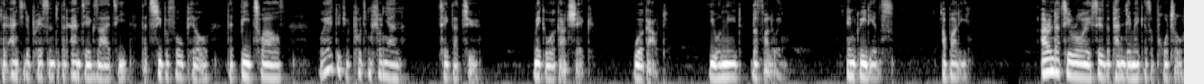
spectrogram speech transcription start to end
that antidepressant, that anti-anxiety, that superfull pill, that B12. Where did you put umhlonyane? Take that too. Make a workout shake. Workout. You will need the following. Ingredients. A body. Arundhati Roy says the pandemic is a portal,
